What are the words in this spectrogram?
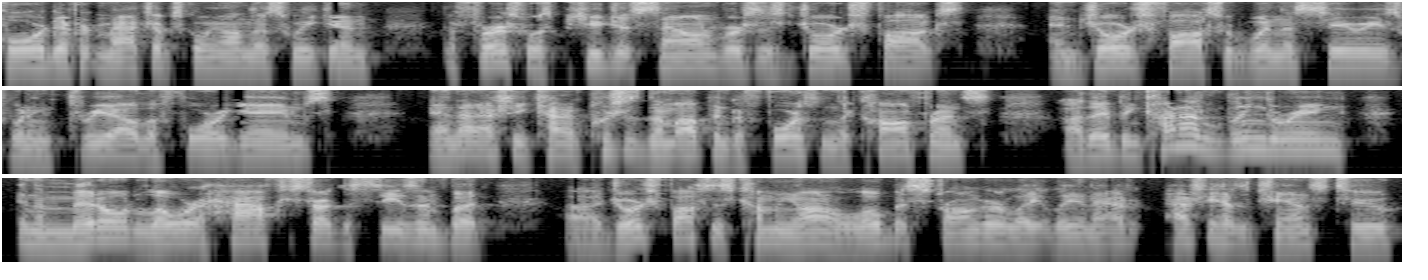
four different matchups going on this weekend. The first was Puget Sound versus George Fox, and George Fox would win the series, winning three out of the four games. And that actually kind of pushes them up into fourth in the conference. Uh, they've been kind of lingering in the middle, lower half to start the season, but uh, George Fox is coming on a little bit stronger lately and actually has a chance to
